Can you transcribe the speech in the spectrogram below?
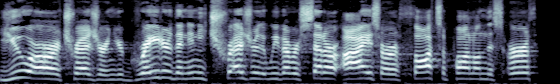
You are our treasure, and you're greater than any treasure that we've ever set our eyes or our thoughts upon on this earth.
